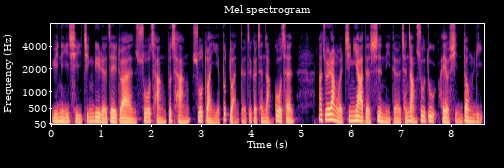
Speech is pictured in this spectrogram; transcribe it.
与你一起经历了这段说长不长、说短也不短的这个成长过程。那最让我惊讶的是你的成长速度还有行动力，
